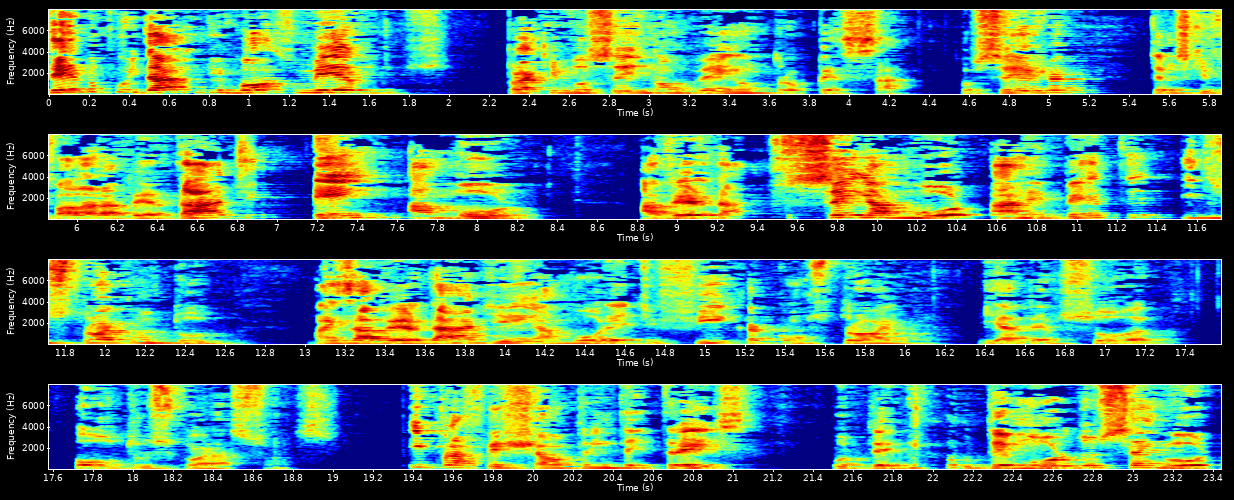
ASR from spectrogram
tendo cuidado de vós mesmos, para que vocês não venham tropeçar. Ou seja, temos que falar a verdade em amor. A verdade sem amor arrebenta e destrói com tudo. Mas a verdade em amor edifica, constrói e abençoa outros corações. E para fechar o 33, o, te, o temor do Senhor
